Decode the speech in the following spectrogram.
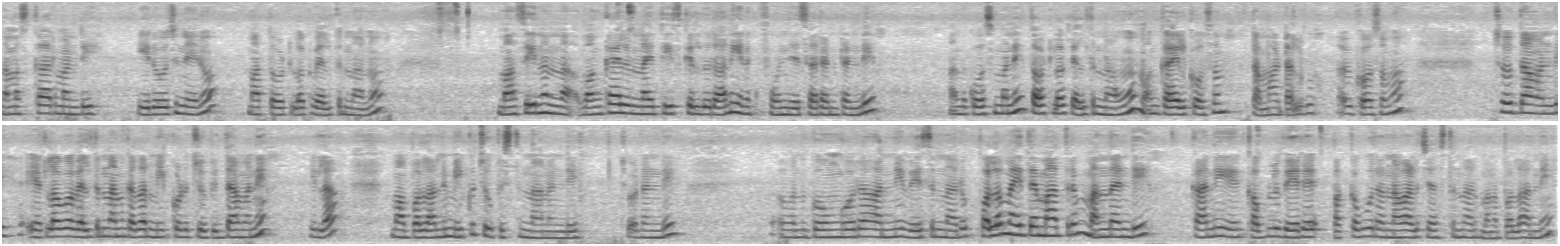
నమస్కారం అండి ఈరోజు నేను మా తోటలోకి వెళ్తున్నాను. మా సీనన్న వంకాయలు ఉన్నాయి తీసుకెళ్దురా అని ఈయనకు ఫోన్ చేశారంటండి. అందుకోసమని తోటలోకి వెళ్తున్నాము. వంకాయల కోసం టమాటాలు అవి కోసము. చూద్దామండి. ఎట్లాగో వెళ్తున్నాను కదా మీకు కూడా చూపిద్దామని ఇలా మా పొలాన్ని మీకు చూపిస్తున్నానండి. చూడండి. గోంగూర అన్నీ వేస్తున్నారు. పొలం అయితే మాత్రం మందండి. కానీ కబులు వేరే పక్క ఊరు అన్న వాళ్ళు చేస్తున్నారు మన పొలాన్ని.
